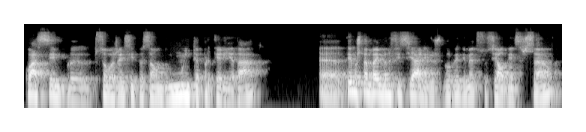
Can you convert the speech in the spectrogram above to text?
quase sempre pessoas em situação de muita precariedade. Uh, temos também beneficiários do rendimento social de inserção,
